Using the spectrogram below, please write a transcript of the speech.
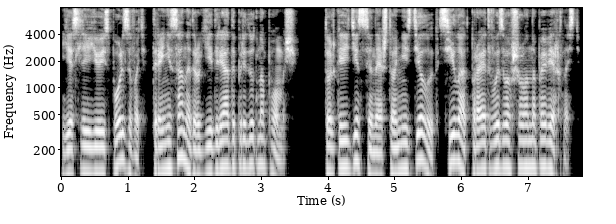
Если ее использовать, Тренисан и другие дриады придут на помощь. Только единственное, что они сделают, силы отправят вызвавшего на поверхность.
